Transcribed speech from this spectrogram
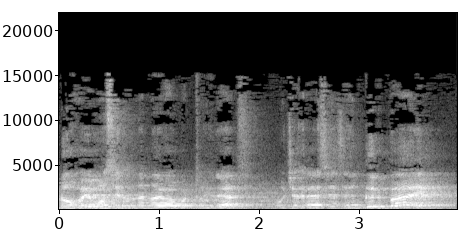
nos vemos en una nueva oportunidad. Muchas gracias and goodbye.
